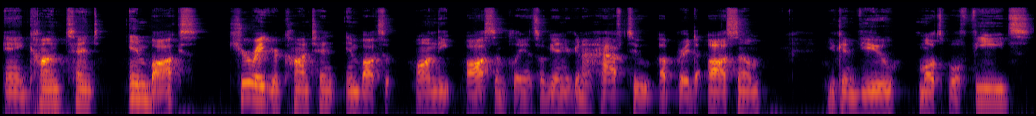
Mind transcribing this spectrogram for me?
And content inbox, curate your content inbox on the awesome plan. So again, you're going to have to upgrade to awesome. You can view multiple feeds.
